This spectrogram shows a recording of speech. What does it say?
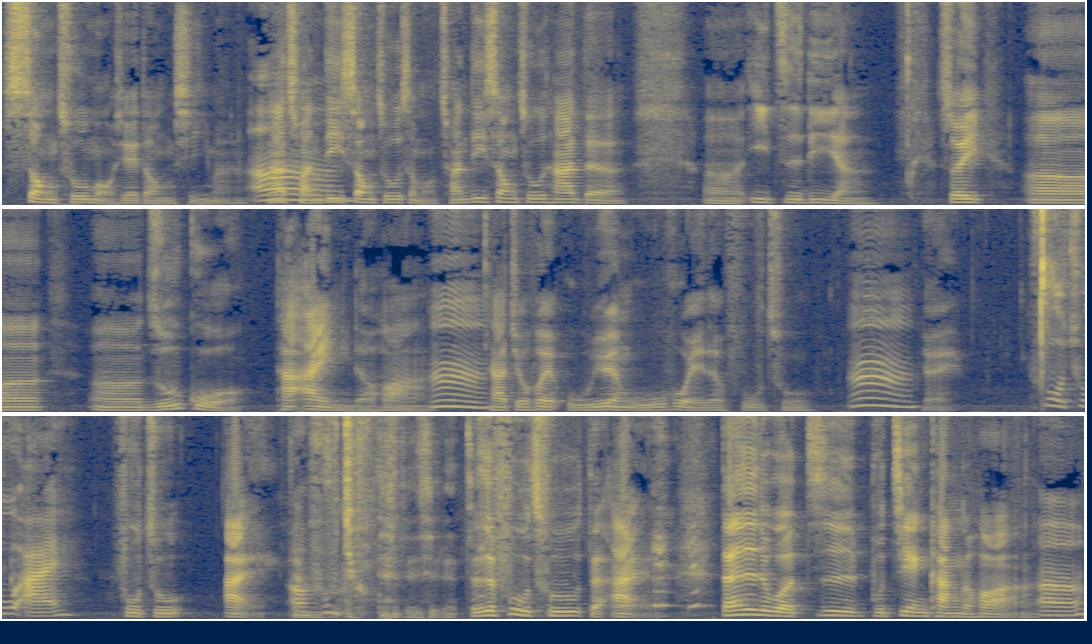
送出某些东西嘛，那传递送出什么？传递送出他的呃意志力啊，所以呃呃，如果他爱你的话，嗯，他就会无怨无悔的付出，嗯，对，付出爱，付出。爱哦，付出，对对对，这是付出的爱。但是如果是不健康的话，嗯，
